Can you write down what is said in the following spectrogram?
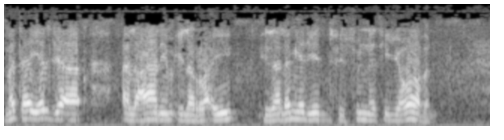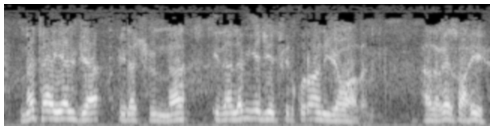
متى يلجأ العالم إلى الرأي؟ إذا لم يجد في السنة جوابا. متى يلجأ إلى السنة إذا لم يجد في القرآن جوابا؟ هذا غير صحيح.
